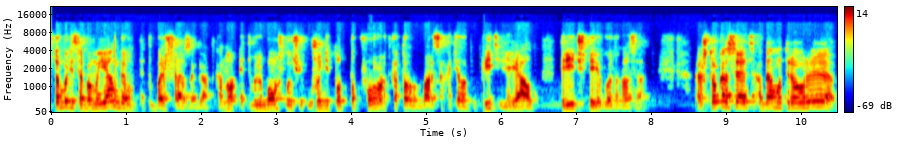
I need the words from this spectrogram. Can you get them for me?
Что будет с Абамаянгом, это большая загадка. Но это в любом случае уже не тот топ-форвард, которого Барса хотела купить, или Реал, 3-4 года назад. А что касается Адама Трауре,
